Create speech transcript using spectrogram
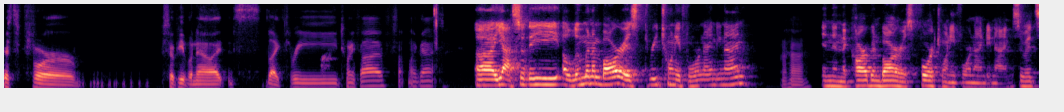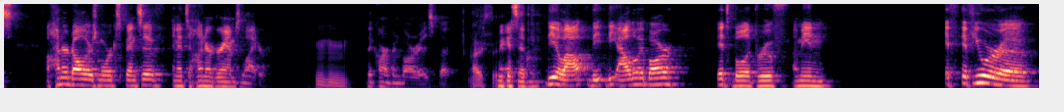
just for, so people know it's like 325, something like that. Uh, yeah. So the aluminum bar is 324.99 uh-huh. And then the carbon bar is four twenty four ninety nine. So it's a hundred dollars more expensive, and it's a hundred grams lighter. Mm-hmm. The carbon bar is, but I see. Like I said, the allow the the alloy bar, it's bulletproof. I mean, if if you were a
